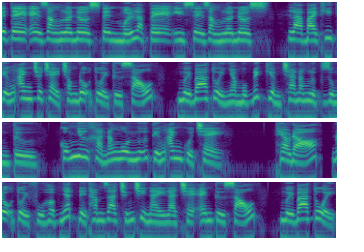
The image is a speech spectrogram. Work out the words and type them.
PTE Young Learners tên mới là PEIC Young Learners, là bài thi tiếng Anh cho trẻ trong độ tuổi từ 6, 13 tuổi nhằm mục đích kiểm tra năng lực dùng từ, cũng như khả năng ngôn ngữ tiếng Anh của trẻ. Theo đó, độ tuổi phù hợp nhất để tham gia chứng chỉ này là trẻ em từ 6, 13 tuổi.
